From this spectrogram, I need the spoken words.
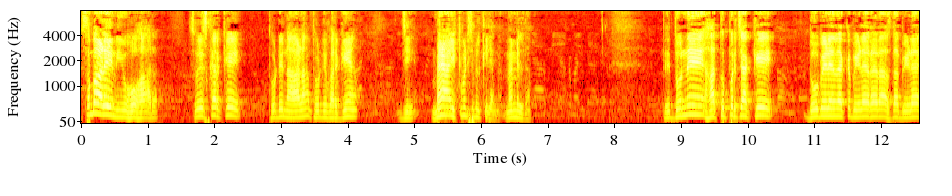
ਸੰਭਾਲੇ ਨਹੀਂ ਉਹ ਹਾਰ। ਸੋ ਇਸ ਕਰਕੇ ਤੁਹਾਡੇ ਨਾਲ ਆ ਤੁਹਾਡੇ ਵਰਗੇ ਆ ਜੀ, ਮੈਂ ਇੱਕ ਮਿੰਟ ਚ ਮਿਲ ਕੇ ਜਾਣਾ ਮੈਂ ਮਿਲਦਾ। ਤੇ ਦੋਨੇ ਹੱਥ ਉੱਪਰ ਚੱਕ ਕੇ ਦੋ ਵੇਲਿਆਂ ਦਾ ਇੱਕ ਵੇਲਾ ਰਹਿ ਰਾਸ ਦਾ ਵੇਲਾ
